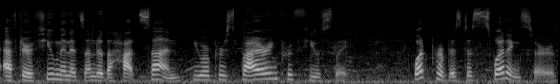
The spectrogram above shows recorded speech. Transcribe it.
After a few minutes under the hot sun, you are perspiring profusely. What purpose does sweating serve?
